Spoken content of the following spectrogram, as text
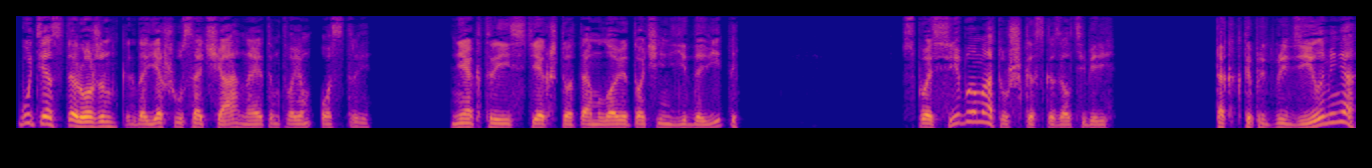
Будь осторожен, когда ешь усача на этом твоем острове. Некоторые из тех, что там ловят, очень ядовиты. — Спасибо, матушка, — сказал Тибери. — Так как ты предупредила меня,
